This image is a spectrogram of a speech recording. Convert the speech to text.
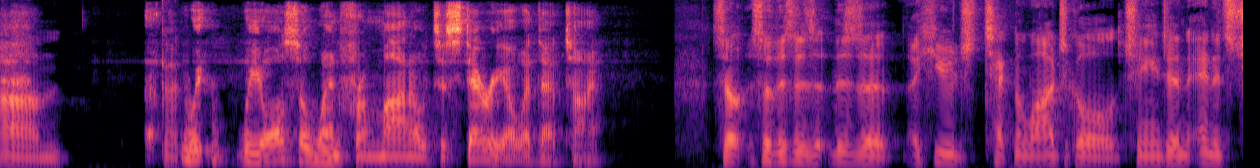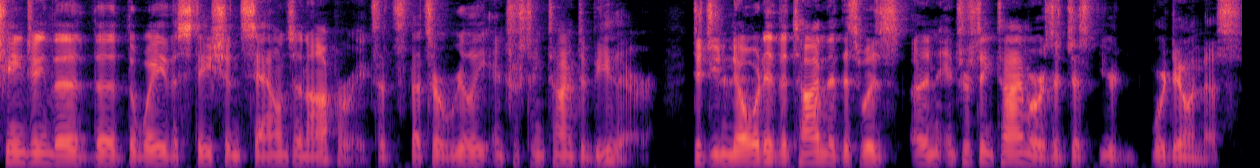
Um, we we also went from mono to stereo at that time. So so this is this is a, a huge technological change and, and it's changing the, the the way the station sounds and operates. That's that's a really interesting time to be there. Did you know it at the time that this was an interesting time, or is it just you're we're doing this?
